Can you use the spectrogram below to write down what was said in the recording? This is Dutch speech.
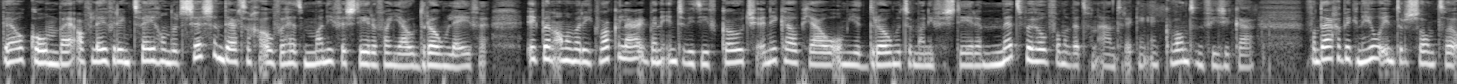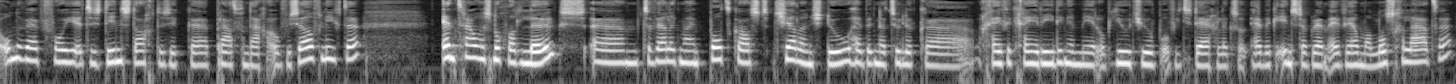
Welkom bij aflevering 236 over het manifesteren van jouw droomleven. Ik ben Annemarie Kwakkelaar, ik ben intuïtief coach en ik help jou om je dromen te manifesteren met behulp van de wet van aantrekking en kwantumfysica. Vandaag heb ik een heel interessant eh, onderwerp voor je. Het is dinsdag, dus ik uh, praat vandaag over zelfliefde. En trouwens nog wat leuks. Um, terwijl ik mijn podcast challenge doe, heb ik natuurlijk, uh, geef ik geen readingen meer op YouTube of iets dergelijks. Heb ik Instagram even helemaal losgelaten.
